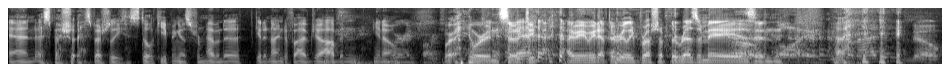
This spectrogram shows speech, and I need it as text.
And especially, especially still keeping us from having to get a nine to five job, and you know, we're in, we're, we're in so deep. I mean, we'd have to really brush up the resumes and No.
